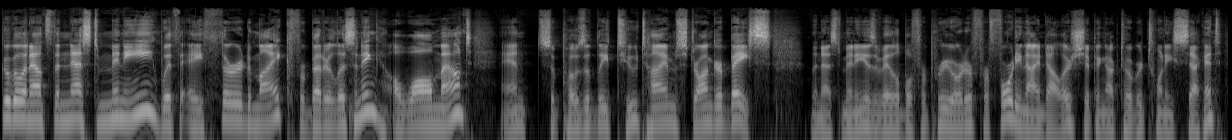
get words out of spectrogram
Google announced the Nest Mini with a third mic for better listening, a wall mount, and supposedly two times stronger bass. The Nest Mini is available for pre order for $49, shipping October 22nd.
